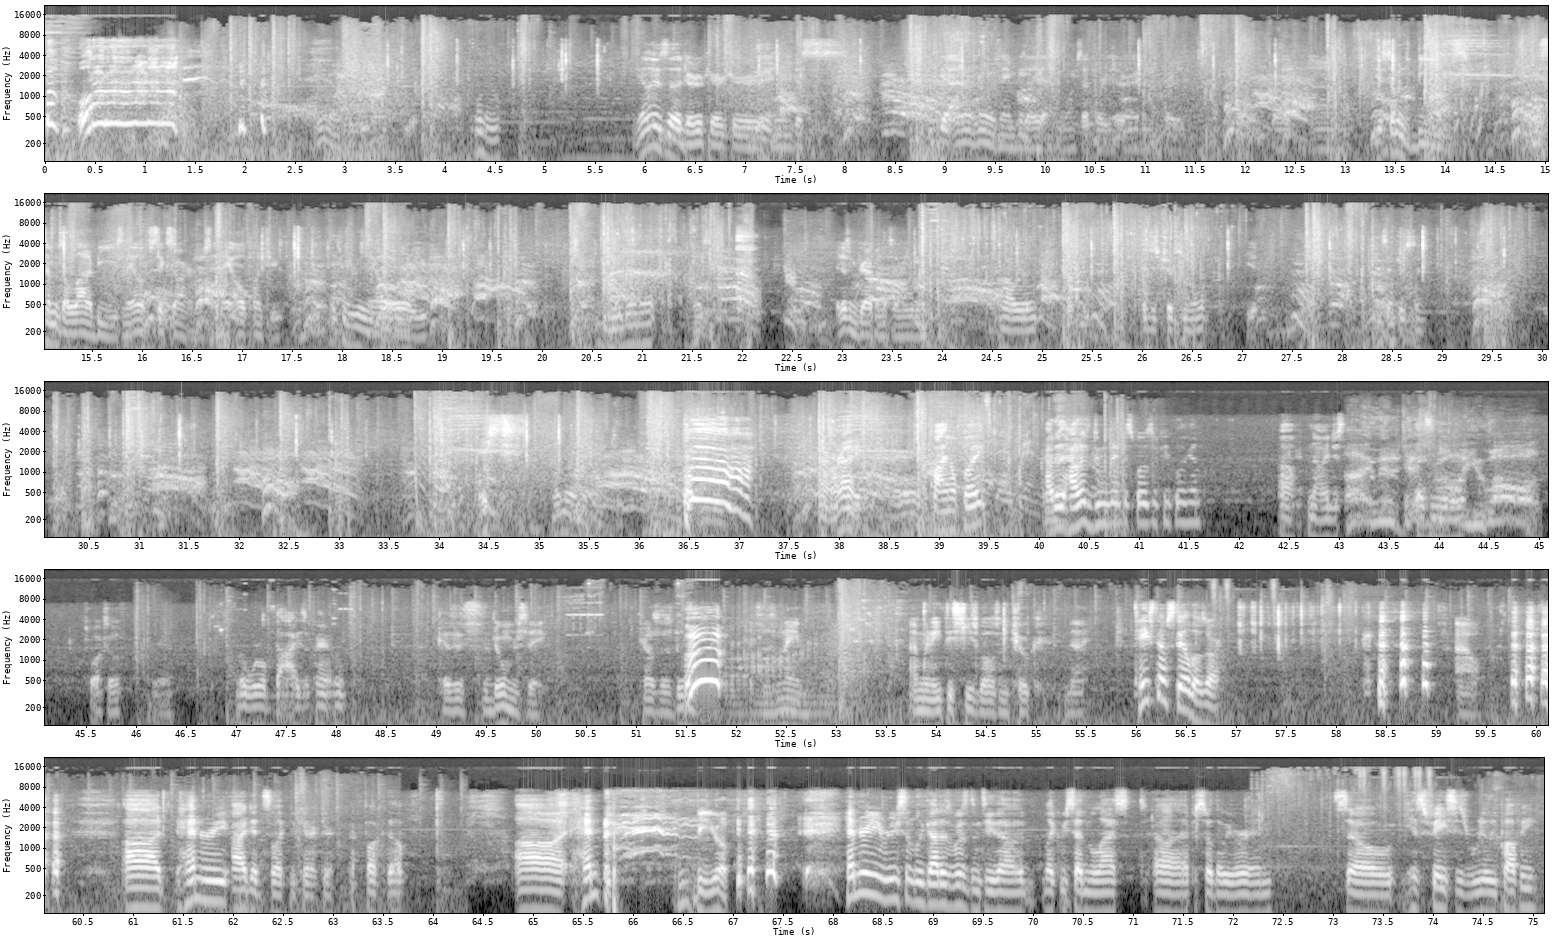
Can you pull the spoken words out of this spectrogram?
Oh no. You know, there's a Dodo character in this. Yeah, I don't know his name because I haven't watched that part yet. I haven't read it. But, um, he summons bees. He summons a lot of bees, and they all have six arms, and they all punch you. They all aura you. You? It doesn't grab unless I'm. Oh really? It just trips me out. Yeah. That's interesting. Ah! All right. Final fight. How does how does Doomsday dispose of people again? Oh no, he just doesn't even. Just walks off. Yeah. The world dies apparently. Because it's the Doomsday. Because it's Ah! Doom. It's his name. I'm gonna eat these cheese balls and choke and die. Taste how stale those are. Ow. uh, Henri, I did select the character. I fucked up. Uh, Hen- Beat you up. Henri recently got his wisdom teeth out, like we said in the last uh, episode that we were in. So his face is really puffy.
